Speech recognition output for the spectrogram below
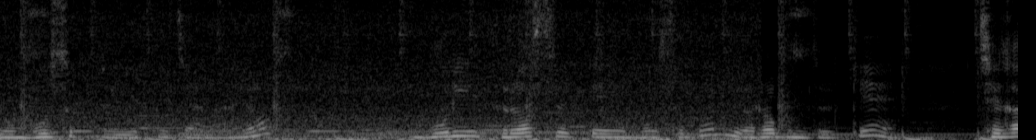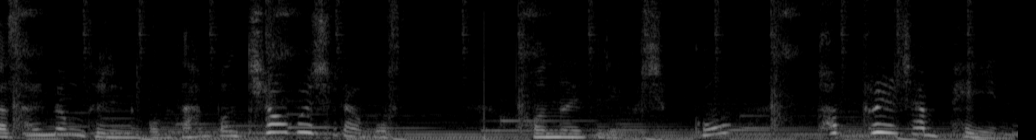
이 모습도 예쁘잖아요. 물이 들었을 때의 모습은 여러분들께 제가 설명드리는 것보다 한번 키워보시라고 권해드리고 싶고 퍼플 샴페인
